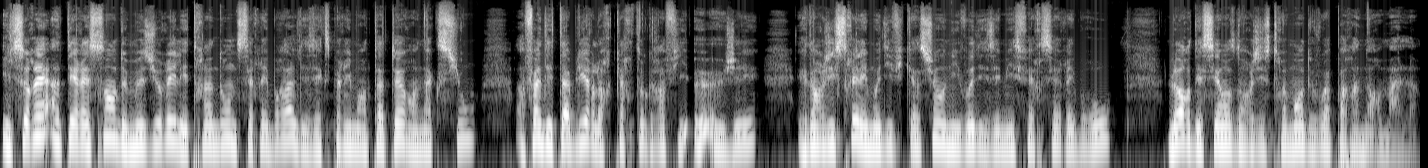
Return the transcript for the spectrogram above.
Il serait intéressant de mesurer les trains d'ondes cérébrales des expérimentateurs en action afin d'établir leur cartographie EEG et d'enregistrer les modifications au niveau des hémisphères cérébraux lors des séances d'enregistrement de voix paranormales.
